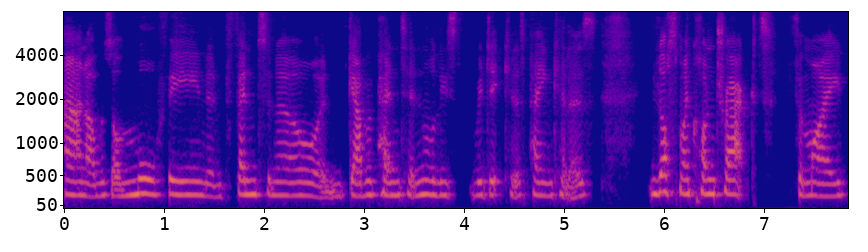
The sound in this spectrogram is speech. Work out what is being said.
and I was on morphine and fentanyl and gabapentin, all these ridiculous painkillers. Lost my contract for my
